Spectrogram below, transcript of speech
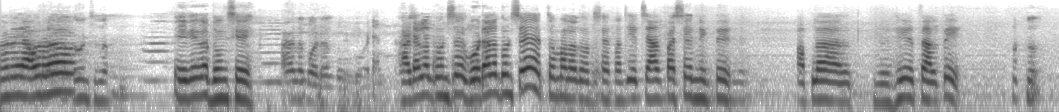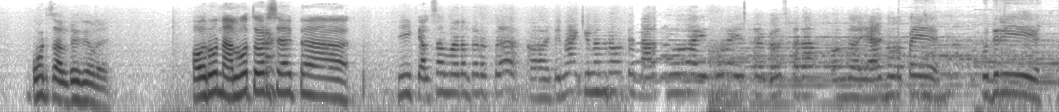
ನೋಡ್ರಿ ಅವ್ರ एकेका दोनशे हाडाला दोनशे घोड्याला दोनशे तुम्हाला दोनशे म्हणजे चार पाचशे निघते आपला हे चालते बोट चालते तेवढं ಅವರು ನಲ್ವತ್ತು ವರ್ಷ ಆಯ್ತಾ ಈ ಕೆಲಸ ಮಾಡೋದ್ರತ್ತ ದಿನ ಕಿಲೋಮೀಟರ್ ಮತ್ತೆ ನಾಲ್ಕುನೂರ ಐದ್ನೂರ ಇಷ್ಟ ಗಳಿಸ್ತಾರ ಒಂದ್ कष्ट ರೂಪಾಯಿ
